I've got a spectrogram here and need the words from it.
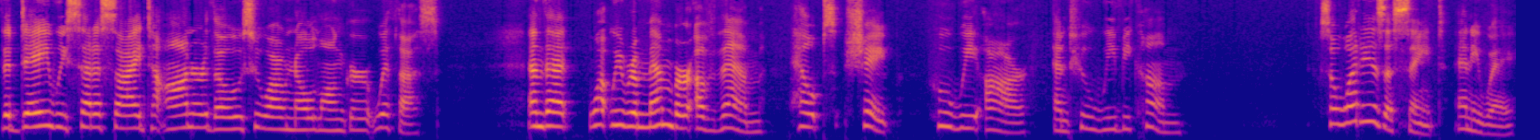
the day we set aside to honor those who are no longer with us, and that what we remember of them helps shape who we are and who we become. So, what is a saint, anyway?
